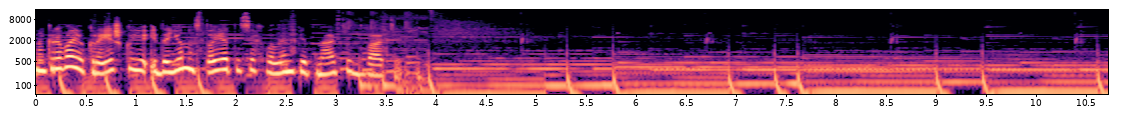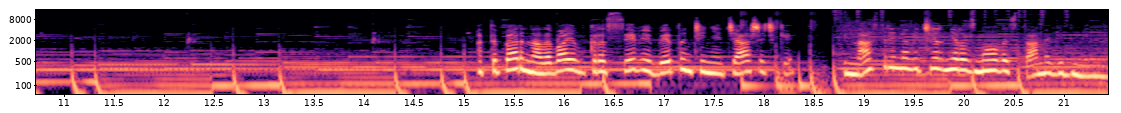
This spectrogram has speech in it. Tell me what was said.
Накриваю кришкою і даю настоятися хвилин 15-20. А тепер наливаю в красиві витончені чашечки, і настрій на вечірні розмови стане відмінним.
